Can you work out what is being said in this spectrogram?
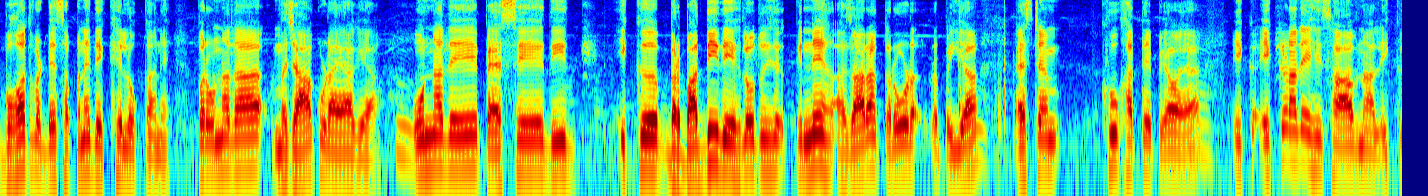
ਬਹੁਤ ਵੱਡੇ ਸੁਪਨੇ ਦੇਖੇ ਲੋਕਾਂ ਨੇ ਪਰ ਉਹਨਾਂ ਦਾ ਮਜ਼ਾਕ ਉਡਾਇਆ ਗਿਆ। ਉਹਨਾਂ ਦੇ ਪੈਸੇ ਦੀ ਇੱਕ ਬਰਬਾਦੀ ਦੇਖ ਲਓ ਤੁਸੀਂ ਕਿੰਨੇ ਹਜ਼ਾਰਾਂ ਕਰੋੜ ਰੁਪਈਆ ਇਸ ਟਾਈਮ ਖੂਹ ਖਾਤੇ ਪਿਆ ਹੋਇਆ। ਇੱਕ ਏਕੜਾਂ ਦੇ ਹਿਸਾਬ ਨਾਲ ਇੱਕ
